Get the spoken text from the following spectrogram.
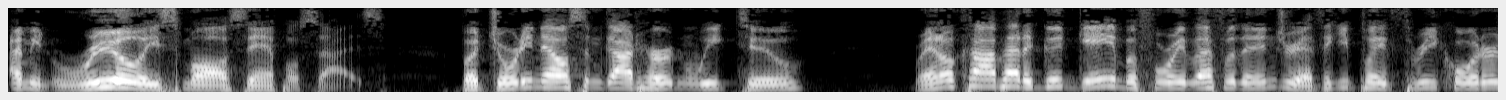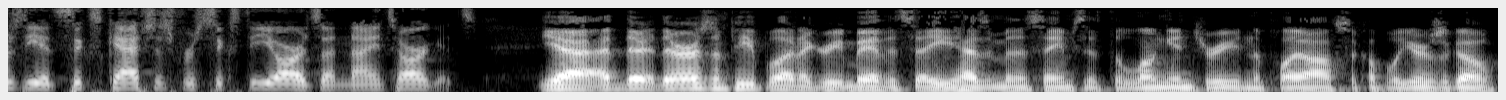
I mean, really small sample size. But Jordy Nelson got hurt in week two. Randall Cobb had a good game before he left with an injury. I think he played three quarters. He had six catches for 60 yards on nine targets. Yeah, there there are some people at Green Bay that say he hasn't been the same since the lung injury in the playoffs a couple years ago.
